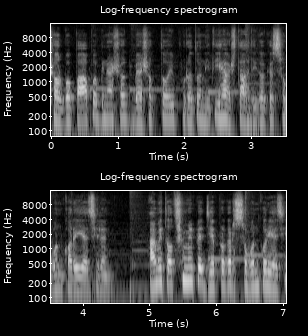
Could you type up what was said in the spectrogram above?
সর্বপাপ ও বিনাশক, ব্যাসক্ত ওই পুরাতন ইতিহাস তাহাদিগকে শ্রবণ করাইয়াছিলেন। আমি তৎসমীপে যে প্রকার শ্রবণ করিয়াছি,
